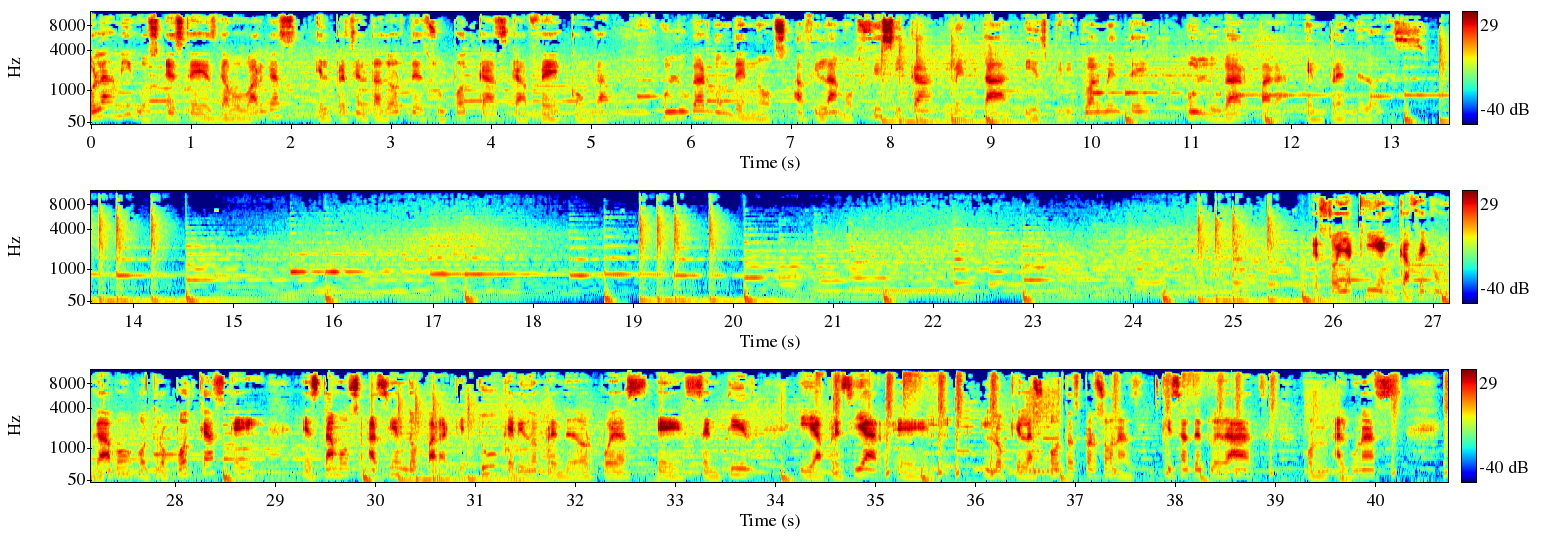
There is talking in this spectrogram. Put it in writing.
Hola amigos, este es Gabo Vargas, el presentador de su podcast Café con Gabo, un lugar donde nos afilamos física, mental y espiritualmente, un lugar para emprendedores. Estoy aquí en Café con Gabo, otro podcast que estamos haciendo para que tú, querido emprendedor, puedas eh, sentir y apreciar eh, lo que las otras personas, quizás de tu edad, con algunas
